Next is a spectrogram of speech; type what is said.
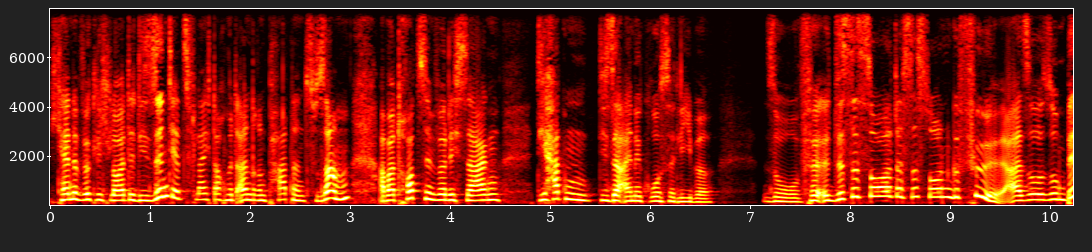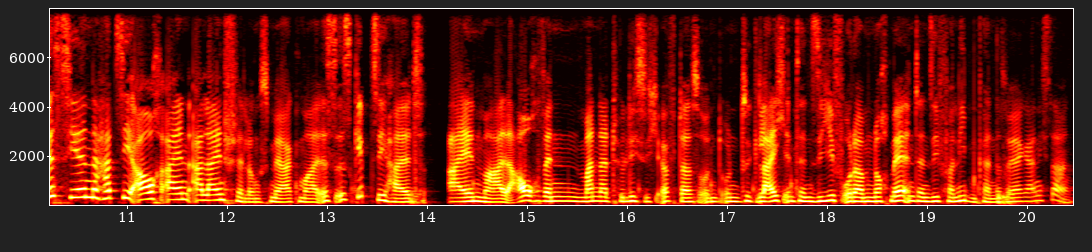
ich kenne wirklich Leute, die sind jetzt vielleicht auch mit anderen Partnern zusammen, aber trotzdem würde ich sagen, die hatten diese eine große Liebe. So, für, das ist so, das ist so ein Gefühl. Also so ein bisschen hat sie auch ein Alleinstellungsmerkmal. Es, es gibt sie halt einmal, auch wenn man natürlich sich öfters und, und gleich intensiv oder noch mehr intensiv verlieben kann. Das will ja gar nicht sagen.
